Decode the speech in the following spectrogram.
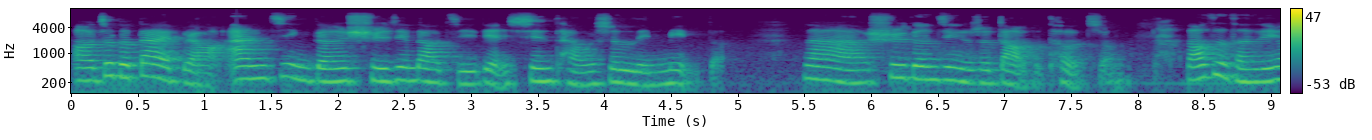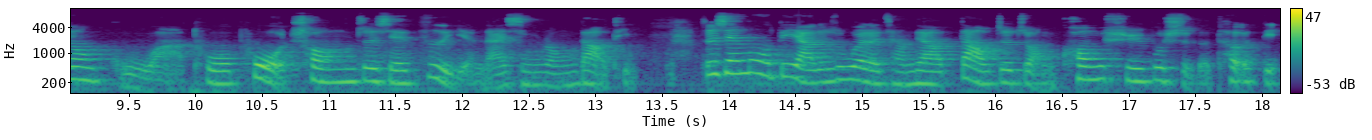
啊，这个代表安静跟虚静到极点，心才会是灵敏的。那虚跟静就是道的特征。老子曾经用鼓啊、驼破、冲这些字眼来形容道体，这些目的啊，都是为了强调道这种空虚不实的特点。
